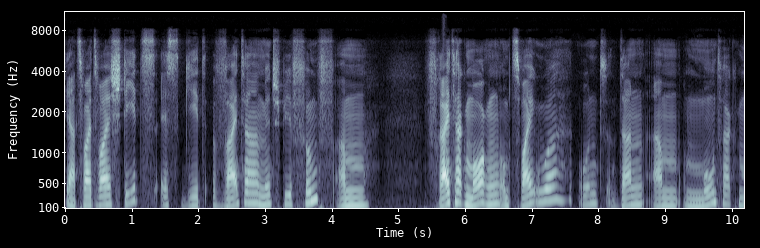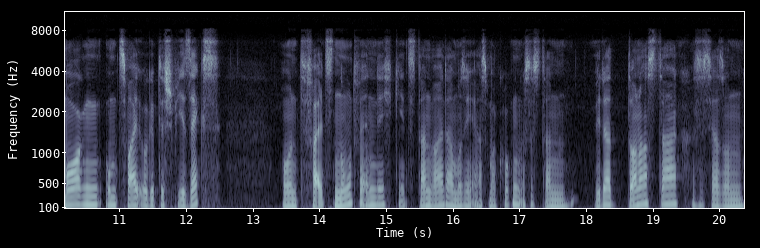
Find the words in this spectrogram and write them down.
Ja, 2-2 steht's. Es geht weiter mit Spiel 5 am Freitagmorgen um 2 Uhr und dann am Montagmorgen um 2 Uhr gibt es Spiel 6. Und falls notwendig geht es dann weiter, muss ich erstmal gucken. Ist es dann wieder Donnerstag? Es ist ja so ein.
